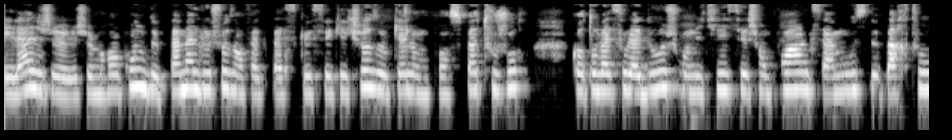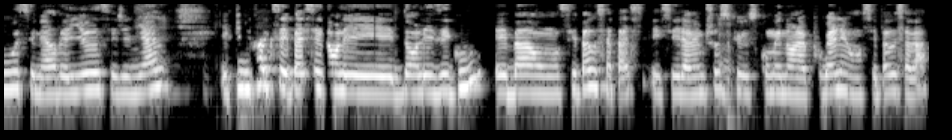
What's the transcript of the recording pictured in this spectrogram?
Et là, je, me rends compte de pas mal de choses en fait, parce que c'est quelque chose auquel on ne pense pas toujours quand on va sous la douche, qu'on utilise ses shampoings, que ça mousse de partout, c'est merveilleux, c'est génial. Et puis une fois que c'est passé dans les dans les égouts, et eh ben on sait pas où ça passe. Et c'est la même chose que ce qu'on met dans la poubelle et on sait pas où ça va.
